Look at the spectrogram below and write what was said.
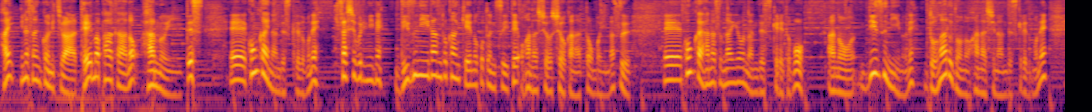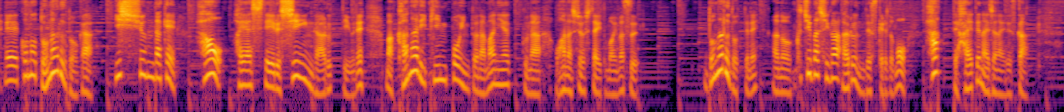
はい、皆さんこんにちは。テーマパーカーのハムイです、えー、今回なんですけれどもね、久しぶりにね、ディズニーランド関係のことについてお話をしようかなと思います。えー、今回話す内容なんですけれども、あの、ディズニーのね、ドナルドの話なんですけれどもね、えー、このドナルドが一瞬だけ歯を生やしているシーンがあるっていうね、まあ、かなりピンポイントなマニアックなお話をしたいと思います。ドナルドってね、あの、くちばしがあるんですけれども、歯って生えてないじゃないですか。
